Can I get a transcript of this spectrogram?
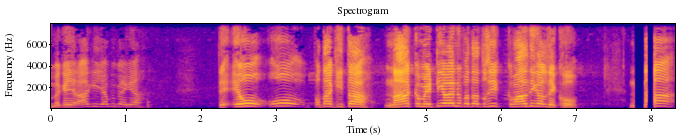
ਮੈਂ ਕਿਹਾ, ਯਾਰ ਆ ਕੀ ਜੱਬ ਪੈ ਗਿਆ? ਤੇ ਉਹ ਉਹ ਪਤਾ ਕੀਤਾ, ਨਾ ਕਮੇਟੀ ਵਾਲੇ ਨੂੰ ਪਤਾ, ਤੁਸੀਂ ਕਮਾਲ ਦੀ ਗੱਲ ਦੇਖੋ। ਨਾ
